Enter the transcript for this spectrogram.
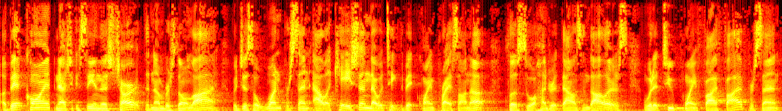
of Bitcoin. And as you can see in this chart, the numbers don't lie. With just a 1% allocation, that would take the Bitcoin price on up close to $100,000. With a 2.55%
